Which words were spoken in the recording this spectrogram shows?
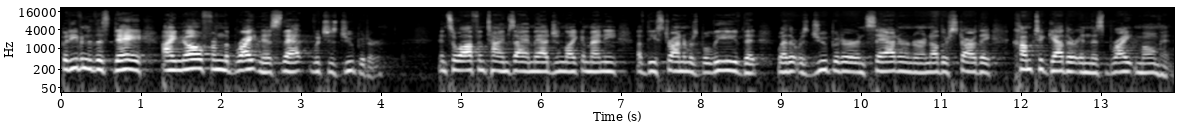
But even to this day, I know from the brightness that which is Jupiter. And so oftentimes I imagine, like many of the astronomers believe, that whether it was Jupiter and Saturn or another star, they come together in this bright moment.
